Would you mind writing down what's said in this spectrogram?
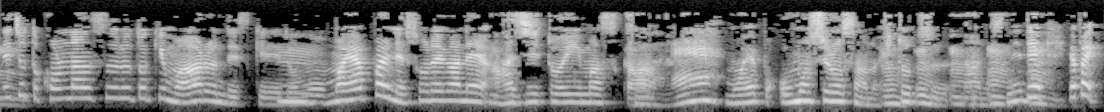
で、ちょっと混乱する時もあるんですけれども、うん。まあやっぱりね、それがね、うん。味と言いますか。もうやっぱ面白さの一つなんですね。で、やっぱり聞い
